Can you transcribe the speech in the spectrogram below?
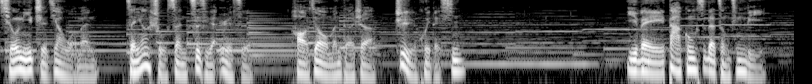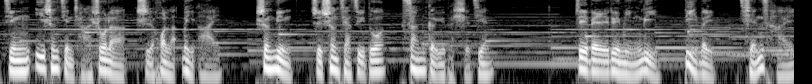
求你指教我们，怎样数算自己的日子，好叫我们得着智慧的心。”一位大公司的总经理，经医生检查说了是患了胃癌，生命只剩下最多三个月的时间。这位对名利、地位、钱财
